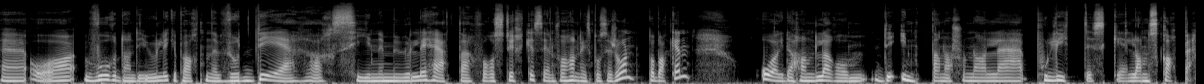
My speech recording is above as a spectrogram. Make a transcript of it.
eh, og hvordan de ulike partene vurderer sine muligheter for å styrke sin forhandlingsposisjon på bakken. Og det handler om det internasjonale politiske landskapet.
